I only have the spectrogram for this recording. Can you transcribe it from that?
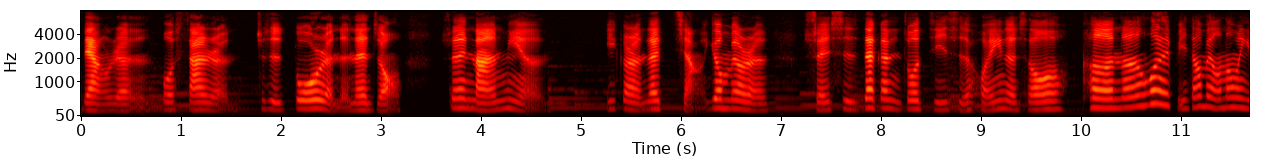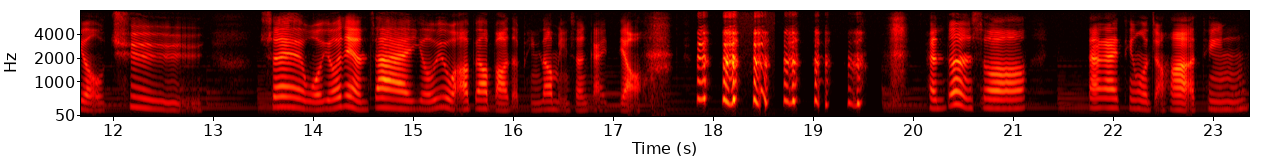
两人或三人，就是多人的那种，所以难免一个人在讲，又没有人随时在跟你做及时回应的时候，可能会比较没有那么有趣。所以我有点在犹豫，我要不要把我的频道名称改掉。很多人说，大概听我讲话听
